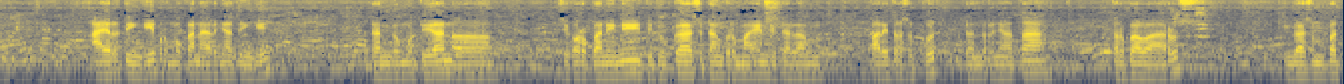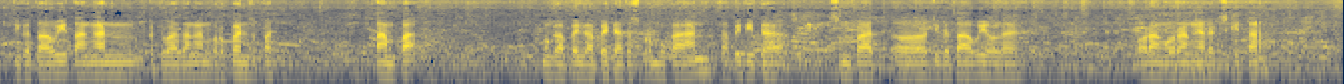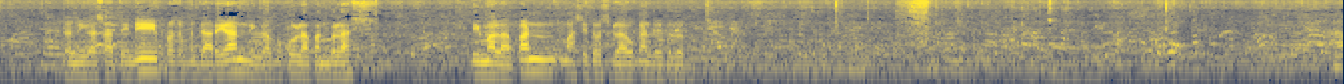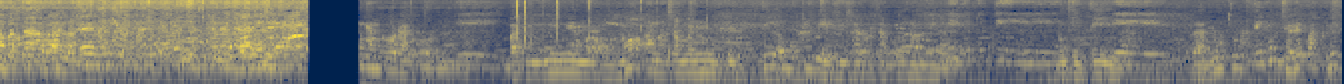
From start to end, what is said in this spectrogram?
air tinggi permukaan airnya tinggi. Dan kemudian uh, si korban ini diduga sedang bermain di dalam parit tersebut dan ternyata terbawa arus hingga sempat diketahui tangan kedua tangan korban sempat tampak menggapai-gapai di atas permukaan tapi tidak sempat uh, diketahui oleh orang-orang yang ada di sekitar dan hingga saat ini proses pencarian hingga pukul 18.58 masih terus dilakukan dari telur. Nututi lah nututi kok jare pagri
